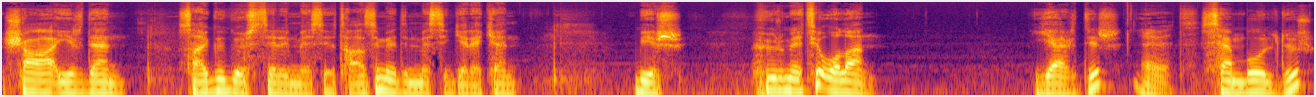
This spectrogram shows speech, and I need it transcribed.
şairden saygı gösterilmesi, tazim edilmesi gereken bir hürmeti olan yerdir. Evet. Semboldür.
